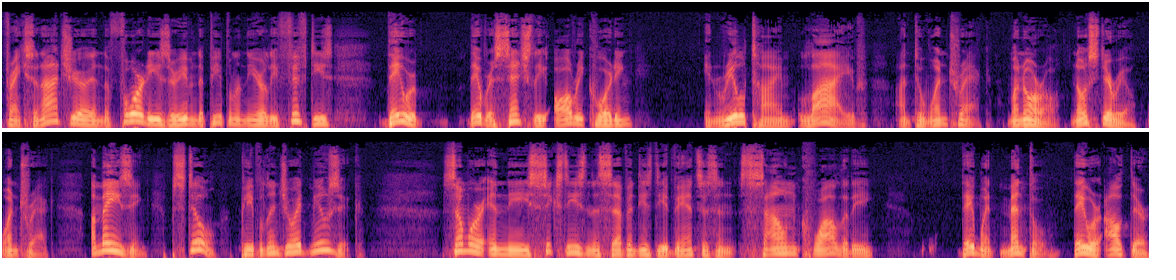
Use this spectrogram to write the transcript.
Frank Sinatra in the 40s or even the people in the early 50s, they were they were essentially all recording in real time live onto one track. Monaural, no stereo, one track. Amazing. Still, people enjoyed music. Somewhere in the 60s and the 70s, the advances in sound quality, they went mental. They were out there.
